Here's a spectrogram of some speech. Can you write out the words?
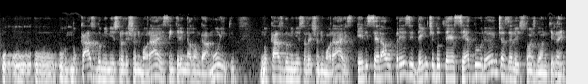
o, o, o, no caso do ministro Alexandre de Moraes, sem querer me alongar muito, no caso do ministro Alexandre de Moraes, ele será o presidente do TSE durante as eleições do ano que vem.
